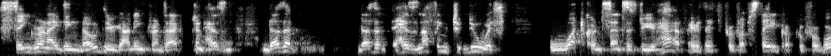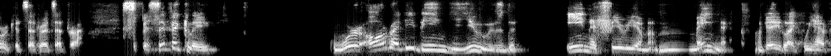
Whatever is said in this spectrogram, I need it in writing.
synchronizing nodes regarding transaction has doesn't doesn't has nothing to do with what consensus do you have, if it's proof of stake or proof of work, et cetera, et cetera. Specifically, we're already being used in Ethereum mainnet. Okay, like we have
